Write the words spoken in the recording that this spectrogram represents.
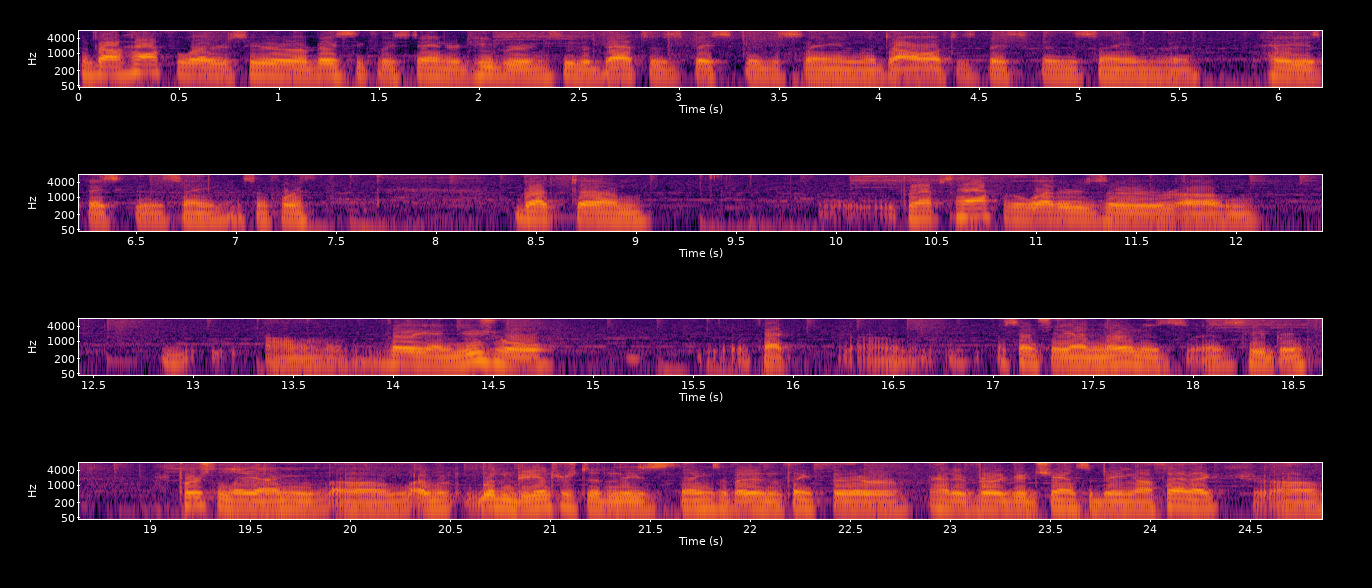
About half the letters here are basically standard Hebrew. You can see the bet is basically the same, the dalet is basically the same, the hey is basically the same, and so forth. But um, perhaps half of the letters are um, uh, very unusual in fact, uh, essentially unknown as, as Hebrew. Personally, I'm, um, wouldn't be interested in these things if I didn't think they had a very good chance of being authentic. Uh,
